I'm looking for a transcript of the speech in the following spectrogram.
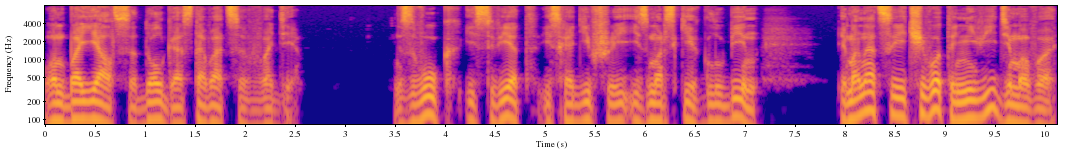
Он боялся долго оставаться в воде. Звук и свет, исходившие из морских глубин, эманации чего-то невидимого,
